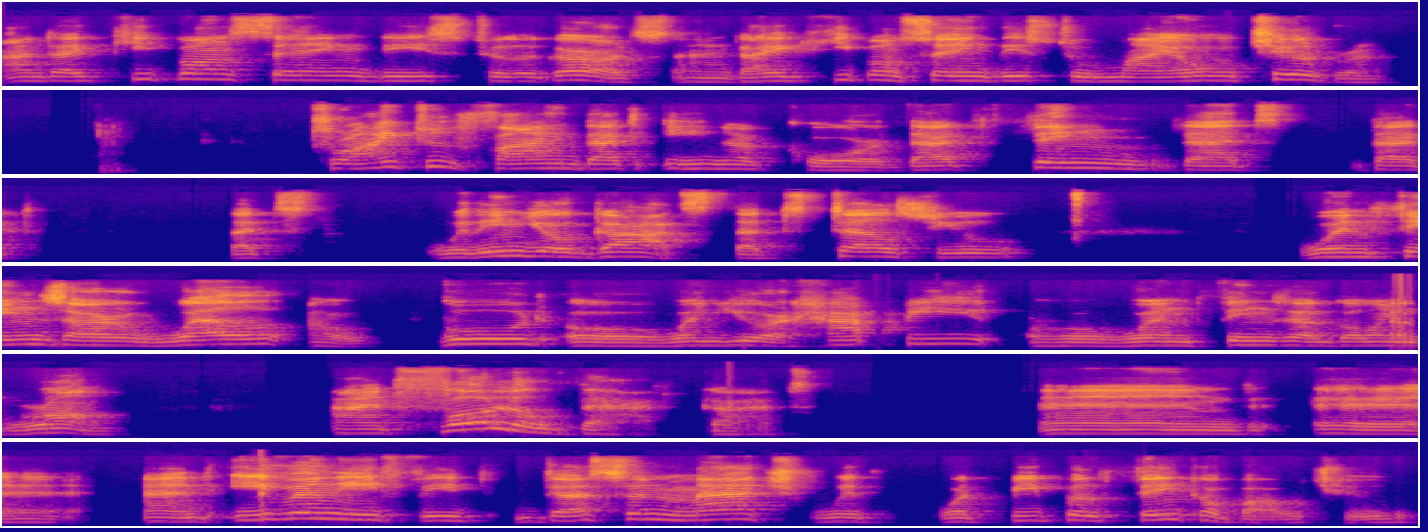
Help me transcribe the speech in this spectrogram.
and I keep on saying this to the girls, and I keep on saying this to my own children, try to find that inner core, that thing that that that's within your guts that tells you when things are well or good or when you are happy or when things are going wrong and follow that gut and uh, and even if it doesn't match with what people think about you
